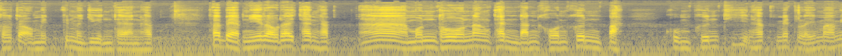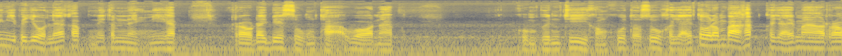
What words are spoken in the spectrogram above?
เขาจะเอาเม็ดขึ้นมายืนแทนครับ ถ้าแบบนี้เราได้แท่นครับอ่ามนโทนั่งแท่นดันโคนขึ้นปะคุมพื้นที่นะครับ เม็ดไหลมาไม่มีประโยชน์แล้วครับ ในตำแหน่งนี้ครับ เราได้เบี้ยสูงถาวรนะครับ คุมพื้นที่ของคู่ต่อสู้ขยายตัวลำบากครับ ขยายมาเรา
